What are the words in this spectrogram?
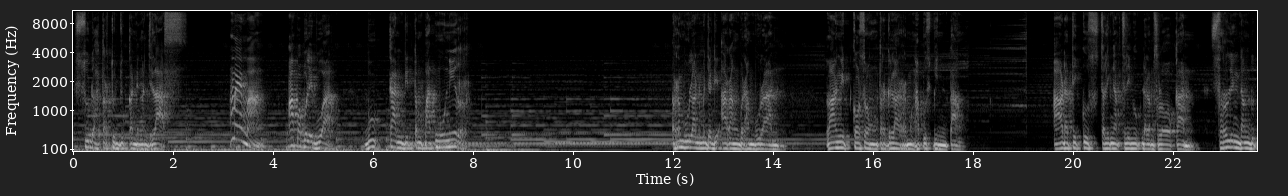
sudah tertunjukkan dengan jelas. Memang, apa boleh buat, bukan di tempat Munir. Rembulan menjadi arang berhamburan. Langit kosong tergelar menghapus bintang. Ada tikus celingak-celinguk dalam selokan. Seruling dangdut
